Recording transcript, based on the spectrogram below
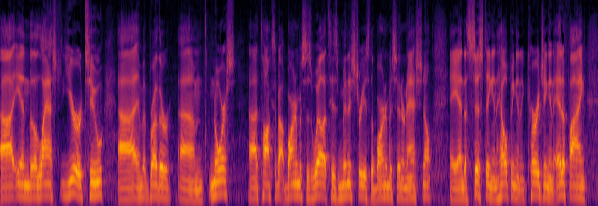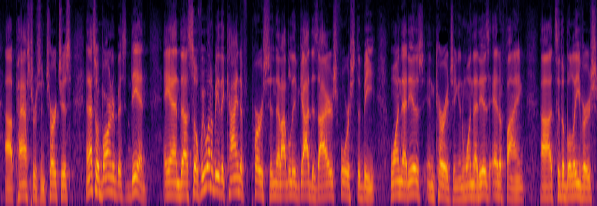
uh, in the last year or two. Uh, and brother um, Norris uh, talks about Barnabas as well. It's his ministry is the Barnabas International, and assisting and helping and encouraging and edifying uh, pastors and churches. And that's what Barnabas did. And uh, so, if we want to be the kind of person that I believe God desires for us to be, one that is encouraging and one that is edifying uh, to the believers,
